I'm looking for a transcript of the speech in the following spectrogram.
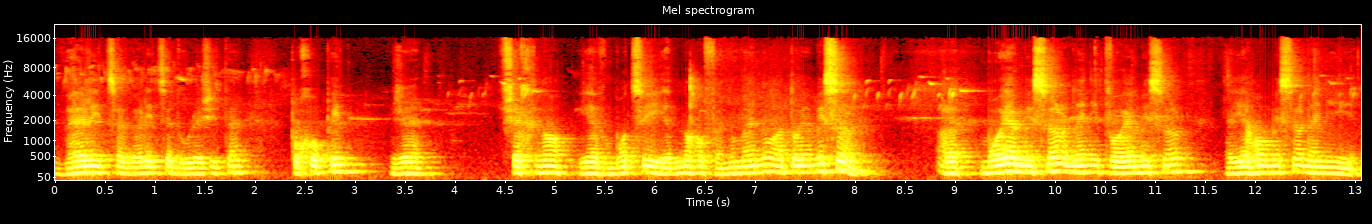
velice, velice důležité pochopit, že všechno je v moci jednoho fenoménu a to je mysl. Ale moje mysl není tvoje mysl, jeho mysl není,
